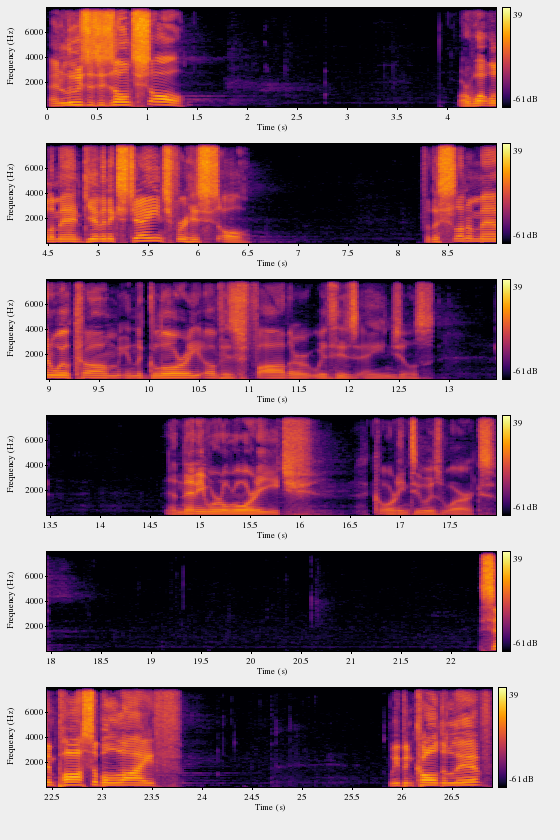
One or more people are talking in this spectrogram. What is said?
and loses his own soul? Or what will a man give in exchange for his soul? For the Son of Man will come in the glory of his Father with his angels. And then he will reward each according to his works. This impossible life we've been called to live.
